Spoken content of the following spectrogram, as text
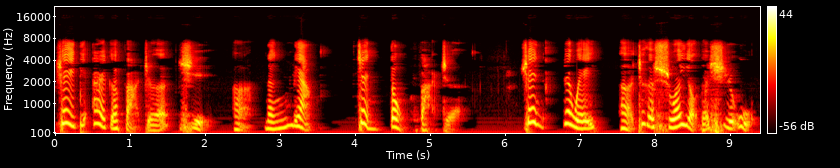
所以第二个法则是啊，能量振动法则，所以。认为，呃，这个所有的事物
